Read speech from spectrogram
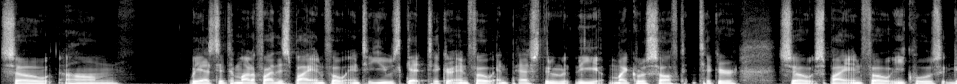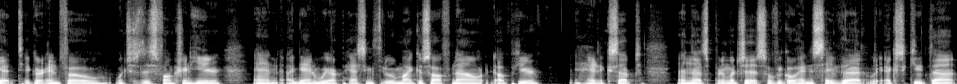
So um, we asked it to modify the spy info and to use get ticker info and pass through the Microsoft ticker. So spy info equals get ticker info, which is this function here. And again, we are passing through Microsoft now up here hit accept. And that's pretty much it. So if we go ahead and save that, we execute that.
